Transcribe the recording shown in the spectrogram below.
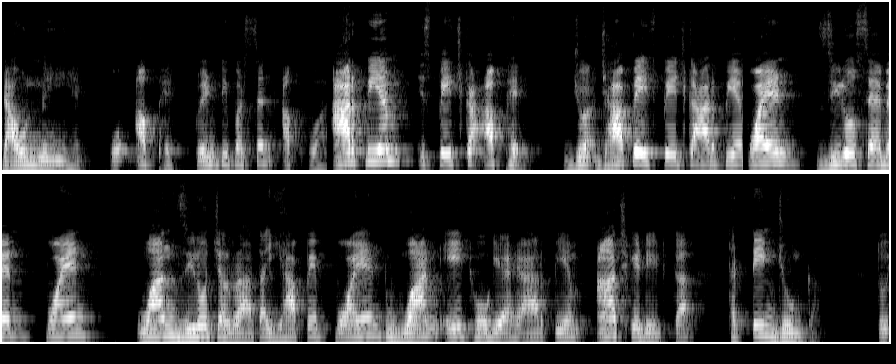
डाउन नहीं है, वो अप है ट्वेंटी परसेंट अप हुआ। आरपीएम इस पेज का अप है। जो, जहाँ पे इस पेज का RPM point zero seven point one zero चल रहा था, यहाँ पे पॉइंट वन एट हो गया है आरपीएम आज के डेट का, थर्टीन जून का। तो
